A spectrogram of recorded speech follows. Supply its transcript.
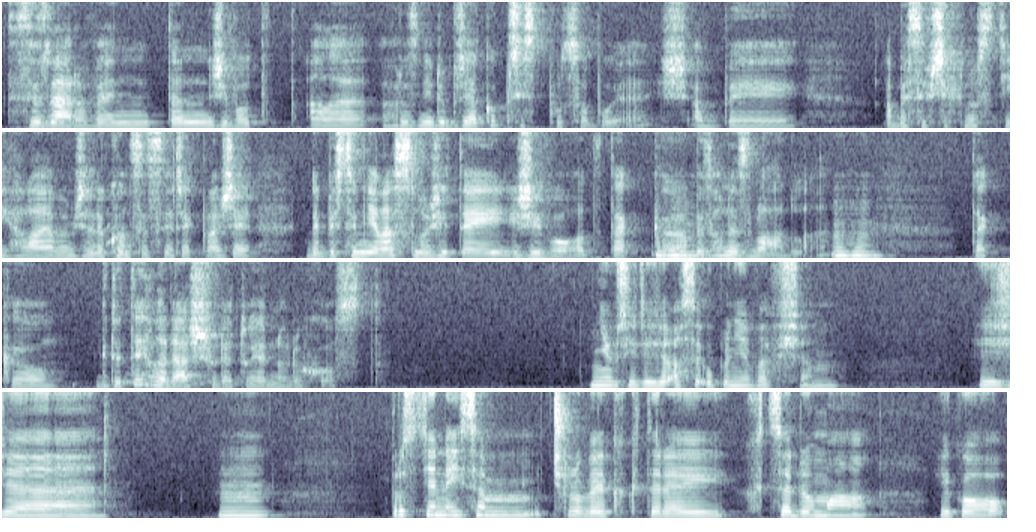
Ty si zároveň ten život ale hrozně dobře jako přizpůsobuješ, aby, aby si všechno stíhala. Já vím, že dokonce si řekla, že kdyby si měla složitý život, tak mm. bys ho nezvládla. Mm-hmm. Tak eh, kde ty hledáš všude tu jednoduchost? Mně přijde, že asi úplně ve všem. Že hm, prostě nejsem člověk, který chce doma jako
